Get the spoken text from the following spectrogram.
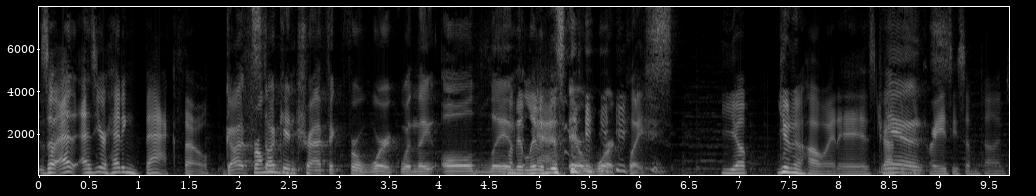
so as, as you're heading back, though, Got from- stuck in traffic for work when they all live, When they live in at this- their workplace. yep, you know how it is. Traffic Yeah, is crazy sometimes.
